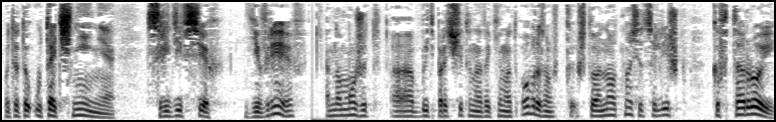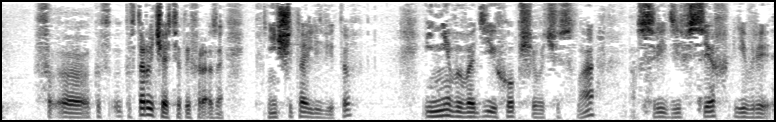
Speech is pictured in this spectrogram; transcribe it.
Вот это уточнение среди всех евреев, оно может э, быть прочитано таким вот образом, что оно относится лишь ко второй, э, ко второй части этой фразы. Не считай левитов, и не выводи их общего числа среди всех евреев.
